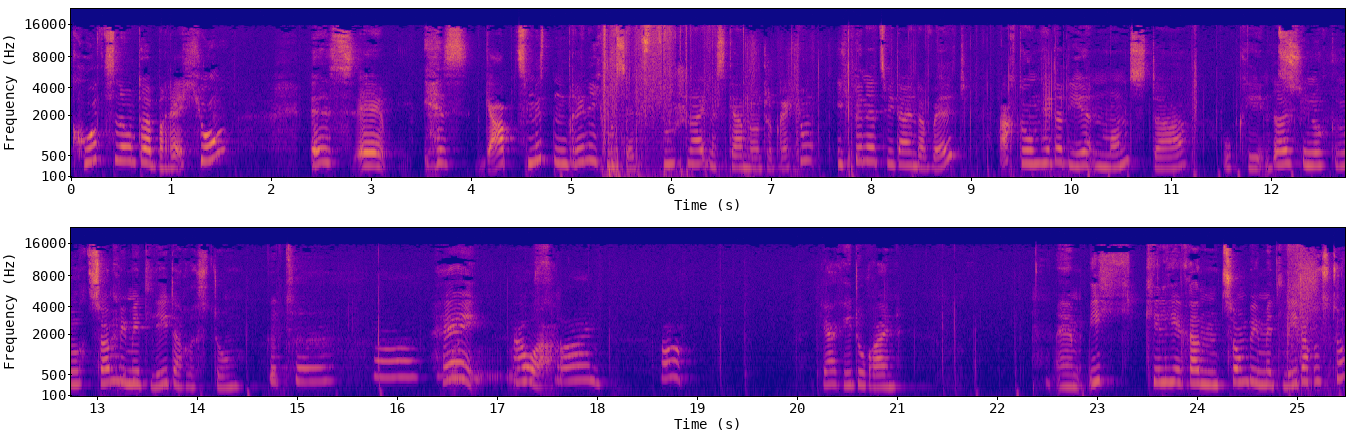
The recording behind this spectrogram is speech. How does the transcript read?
kurz eine Unterbrechung. Es, äh, es gab mittendrin, ich muss jetzt zuschneiden, es gab eine Unterbrechung. Ich bin jetzt wieder in der Welt. Achtung, hinter dir ein Monster. Okay, ein Da ist genug genug. Zombie mit Lederrüstung. Bitte. Hey, aua. Rein. Ja, geh du rein. Ähm, ich kill hier gerade einen Zombie mit Lederrüstung.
